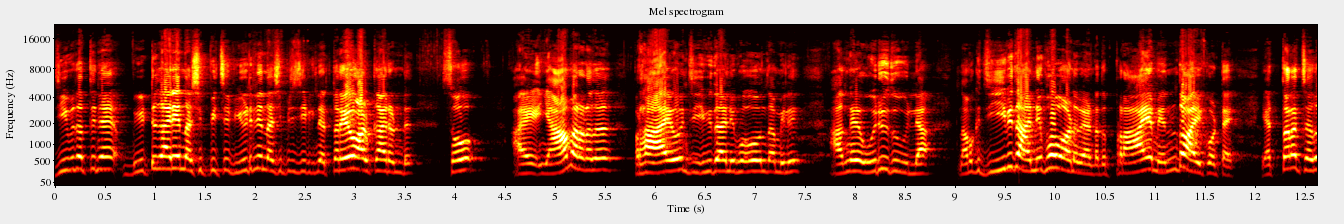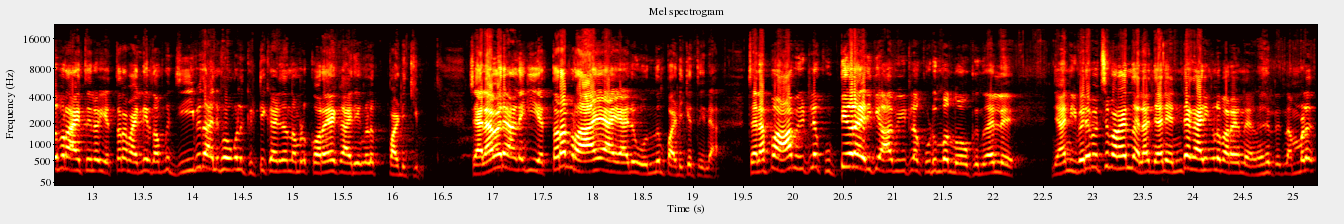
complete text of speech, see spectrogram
ജീവിതത്തിനെ വീട്ടുകാരെ നശിപ്പിച്ച് വീടിനെ നശിപ്പിച്ച് ജീവിക്കുന്ന എത്രയോ ആൾക്കാരുണ്ട്. സോ ഞാൻ പറയണത് പ്രായവും ജീവിതാനുഭവവും തമ്മിൽ അങ്ങനെ ഒരു ഇതുമില്ല. നമുക്ക് ജീവിത അനുഭവമാണ് വേണ്ടത്. പ്രായം എന്തോ ആയിക്കോട്ടെ എത്ര ചെറുപ്രായത്തിലോ എത്ര വലിയ നമുക്ക് ജീവിത അനുഭവങ്ങൾ കിട്ടിക്കഴിഞ്ഞാൽ നമ്മൾ കുറേ കാര്യങ്ങൾ പഠിക്കും. ചിലവരാണെങ്കിൽ എത്ര പ്രായമായാലും ഒന്നും പഠിക്കത്തില്ല. ചിലപ്പോൾ ആ വീട്ടിലെ കുട്ടികളായിരിക്കും ആ വീട്ടിലെ കുടുംബം നോക്കുന്നത് അല്ലേ? ഞാൻ ഇവരെ വെച്ച് പറയുന്നതല്ല ഞാൻ എന്റെ കാര്യങ്ങൾ പറയുന്നതാണ്. നമ്മൾ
